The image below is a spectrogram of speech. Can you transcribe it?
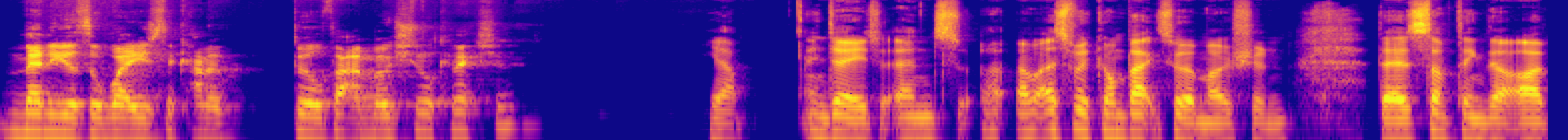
many other ways that kind of build that emotional connection. Yeah, indeed. And uh, as we come back to emotion, there's something that I,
